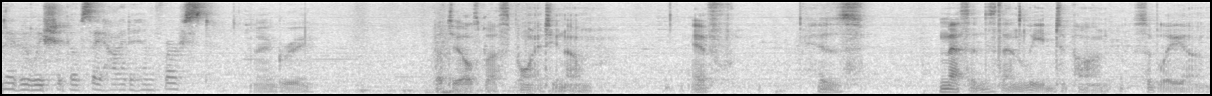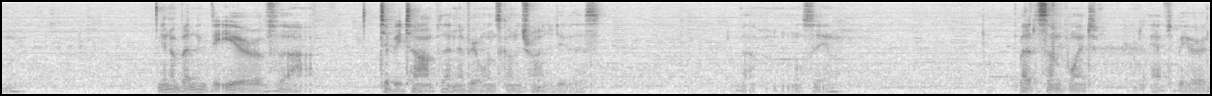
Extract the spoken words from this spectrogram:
Maybe we should go say hi to him first. I agree. But to Elspeth's point, you know, if his methods then lead to possibly, um, you know, bending the ear of the tippy top, then everyone's going to try to do this. But we'll see. But at some point, they have to be heard.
